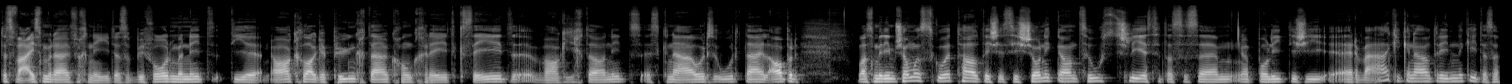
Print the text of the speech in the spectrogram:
Das weiß man einfach nicht. Also bevor man nicht die Anklagepunkte auch konkret sieht, wage ich da nicht ein genaueres Urteil. Aber was man ihm schon muss gut halten ist, es ist schon nicht ganz auszuschließen, dass es ähm, politische Erwägung genau drin gibt. Also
